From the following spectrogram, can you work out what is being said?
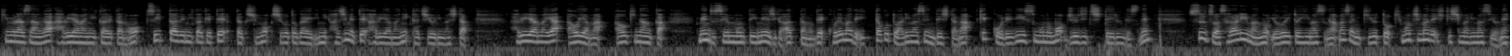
木村さんが春山に行かれたのをツイッターで見かけて、私も仕事帰りに初めて春山に立ち寄りました。春山や青山、青木なんか、メンズ専門ってイメージがあったので、これまで行ったことありませんでしたが、結構レディースものも充実しているんですね。スーツはサラリーマンの鎧と言いますが、まさに着ると気持ちまで引き締まりますよね。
